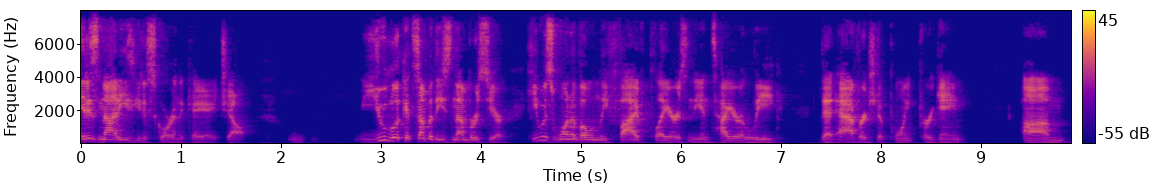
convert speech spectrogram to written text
it is not easy to score in the KHL. You look at some of these numbers here. He was one of only five players in the entire league that averaged a point per game. Um,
